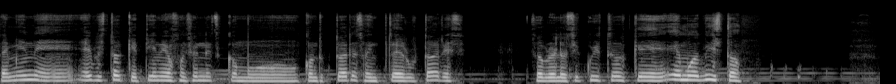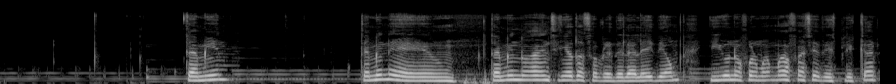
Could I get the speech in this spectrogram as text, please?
También eh, he visto que tiene funciones como conductores o interruptores sobre los circuitos que hemos visto. También también, eh, también nos ha enseñado sobre la ley de Ohm y una forma más fácil de explicar.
